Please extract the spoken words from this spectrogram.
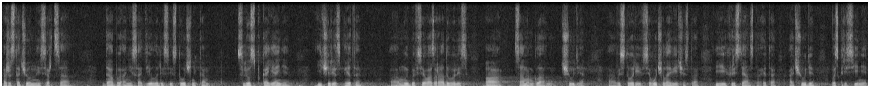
ожесточенные сердца, дабы они соделались источником слез покаяния, и через это э, мы бы все возрадовались о самом главном чуде э, в истории всего человечества и христианства. Это о чуде воскресения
